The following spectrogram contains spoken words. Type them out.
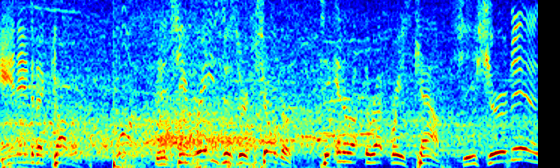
And into the cover. And she raises her shoulder to interrupt the referee's count. She sure did.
